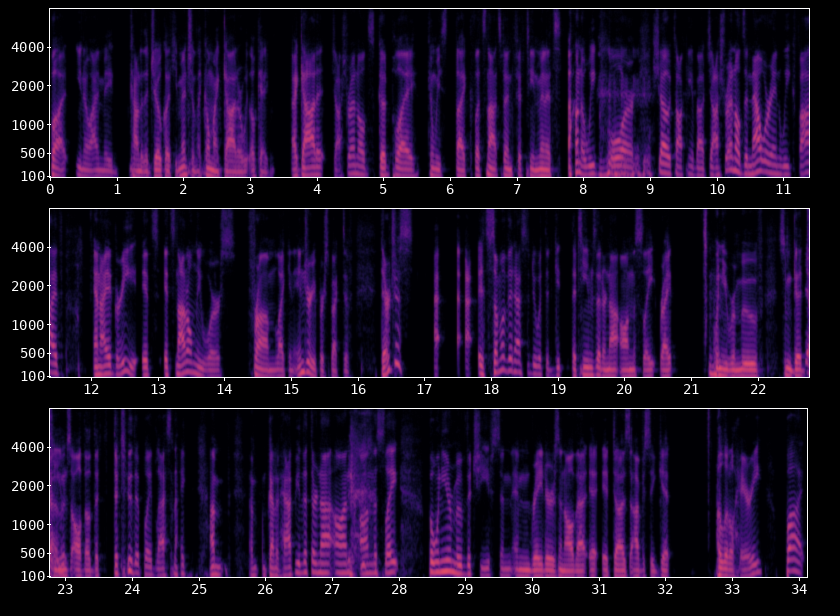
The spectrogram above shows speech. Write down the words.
But you know, I made kind of the joke, like you mentioned, like, oh my god, are we okay? I got it. Josh Reynolds, good play. Can we like let's not spend 15 minutes on a week four show talking about Josh Reynolds and now we're in week 5 and I agree it's it's not only worse from like an injury perspective they're just I- I- it's some of it has to do with the the teams that are not on the slate right when mm-hmm. you remove some good Yeah, but- teams although the the two that played last night I'm I'm, I'm kind of happy that they're not on on the slate but when you remove the Chiefs and and Raiders and all that it, it does obviously get a little hairy but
